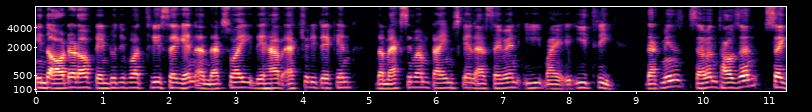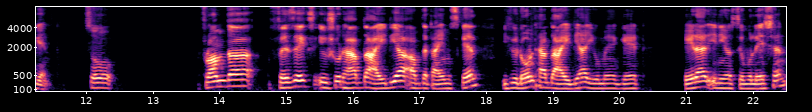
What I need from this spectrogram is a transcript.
in the order of 10 to the power 3 second and that's why they have actually taken the maximum time scale as 7 e by e3 that means 7000 second. So from the physics you should have the idea of the time scale. If you don't have the idea you may get error in your simulation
